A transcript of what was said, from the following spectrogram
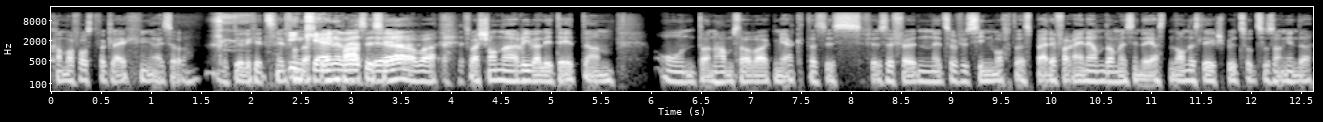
kann man fast vergleichen. Also natürlich jetzt nicht von der Basis ja. her, aber es war schon eine Rivalität. Ähm, und dann haben sie aber gemerkt, dass es für Seefelden nicht so viel Sinn macht, dass beide Vereine haben damals in der ersten Landesliga gespielt, sozusagen in der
